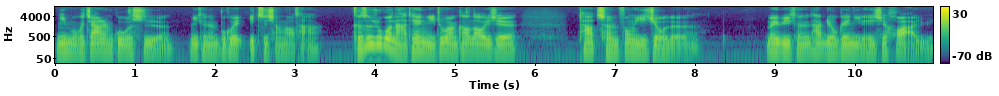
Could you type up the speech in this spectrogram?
你某个家人过世了，你可能不会一直想到他。可是如果哪天你突然看到一些他尘封已久的，maybe 可能他留给你的一些话语，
